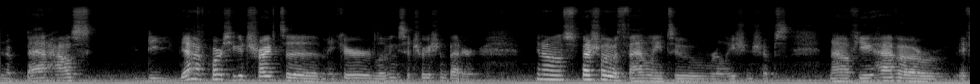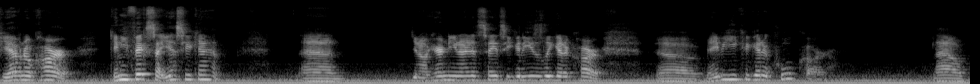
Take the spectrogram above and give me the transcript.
in a bad house? You, yeah, of course, you could strive to make your living situation better. You know, especially with family to relationships. Now, if you have a, if you have no car, can you fix that? Yes, you can. And you know, here in the United States, you could easily get a car. Uh, maybe you could get a cool car. Now,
